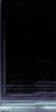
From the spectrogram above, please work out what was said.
you.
